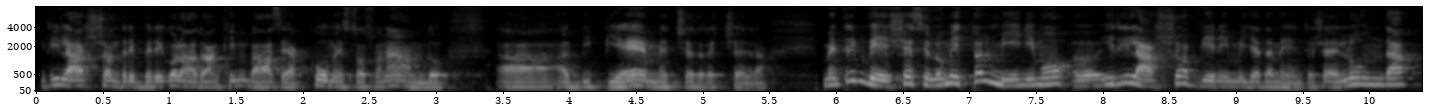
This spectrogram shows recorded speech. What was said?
il rilascio andrebbe regolato anche in base a come sto suonando, a, al BPM, eccetera, eccetera. Mentre invece se lo metto al minimo, eh, il rilascio avviene immediatamente, cioè l'onda,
